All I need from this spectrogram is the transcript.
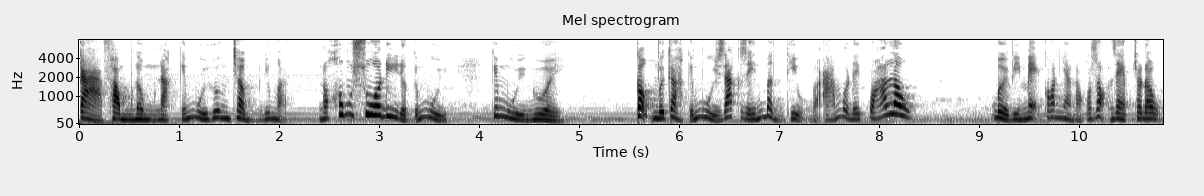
Cả phòng nồng nặc cái mùi hương trầm, Nhưng mà nó không xua đi được cái mùi Cái mùi người, Cộng với cả cái mùi rác rến bẩn thỉu Nó ám ở đây quá lâu. Bởi vì mẹ con nhà nó có dọn dẹp cho đâu.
